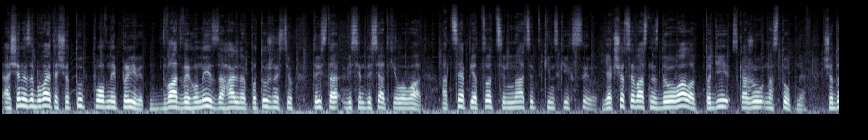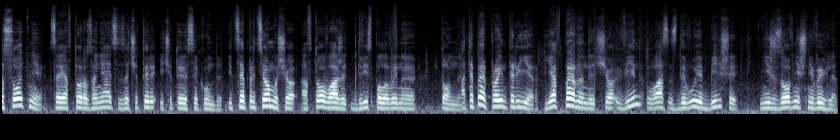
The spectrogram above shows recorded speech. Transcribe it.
А ще не забувайте, що тут повний привід. Два двигуни з загальною потужністю 380 кВт, а це 517 кінських сил. Якщо це вас не здивувало, тоді скажу наступне: що до сотні цей авто розганяється за 4,4 секунди. І це при цьому, що авто важить 2,5 тонни. А тепер про інтер'єр. Я впевнений, що він вас здивує більше, ніж зовнішній вигляд.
